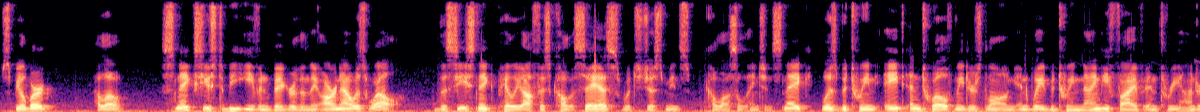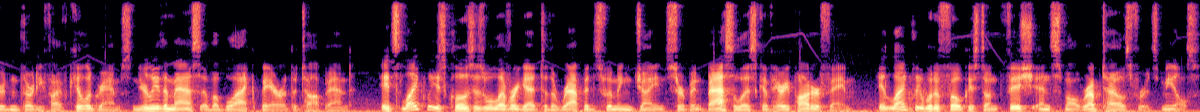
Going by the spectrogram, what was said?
Spielberg? Hello? Snakes used to be even bigger than they are now as well. The sea snake Palaeophis colossaeus, which just means colossal ancient snake, was between 8 and 12 meters long and weighed between 95 and 335 kilograms, nearly the mass of a black bear at the top end. It's likely as close as we'll ever get to the rapid swimming giant serpent basilisk of Harry Potter fame. It likely would have focused on fish and small reptiles for its meals.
